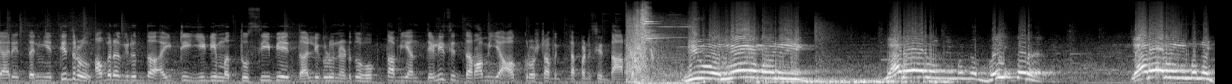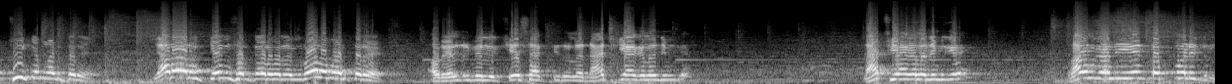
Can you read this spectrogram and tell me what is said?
ಯಾರೇ ದನಿ ಎತ್ತಿದ್ರು ಅವರ ವಿರುದ್ಧ ಐಟಿ, ಇಡಿ ಮತ್ತು ಸಿಬಿಐ ದಾಳಿಗಳು ನಡೆದು ಹೋಗ್ತಾವೆ ಅಂತೇಳಿ ಸಿದ್ದರಾಮಯ್ಯ ಆಕ್ರೋಶ ವ್ಯಕ್ತಪಡಿಸಿದ್ದಾರೆ. ನೀವು ಅನ್ಯಾಯ ಮಾಡಿ ಯಾರು ನಿಮ್ಮನ್ನ ಬೈತಾರೆ ಯಾರು ನಿಮ್ಮನ್ನು ಟೀಕೆ ಮಾಡ್ತಾರೆ ಯಾರು ಕೇಂದ್ರ ಸರ್ಕಾರವನ್ನ ವಿರೋಧ ಮಾಡ್ತಾರೆ ಅವರೆಲ್ಲರ ಮೇಲೂ ಕೇಸ್ ಹಾಕ್ತಿರಲ್ಲ ನಾಚಿಕೆ ಆಗಲ್ಲ ನಿಮಗೆ? ನಾಚಿಕೆ ಆಗಲ್ಲ ನಿಮ್ಗೆ? ರಾಹುಲ್ ಗಾಂಧಿ ಏನ್ ತಪ್ಪು ಮಾಡಿದ್ರು?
